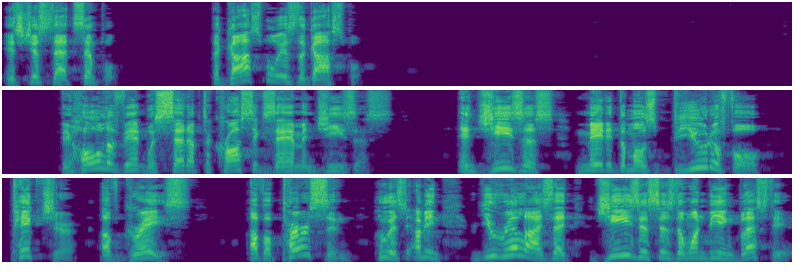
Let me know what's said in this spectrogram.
It's just that simple. The gospel is the gospel. The whole event was set up to cross-examine Jesus. And Jesus made it the most beautiful picture of grace of a person who is, I mean, you realize that Jesus is the one being blessed here.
